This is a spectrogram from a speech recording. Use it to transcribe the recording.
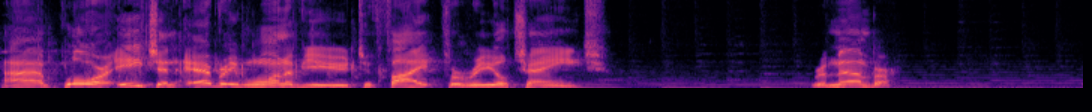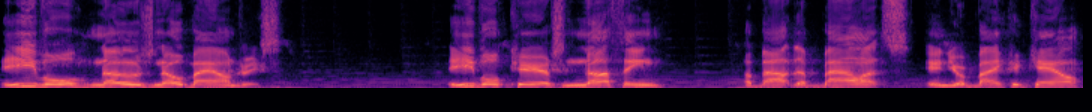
I implore each and every one of you to fight for real change. Remember, evil knows no boundaries. Evil cares nothing about the balance in your bank account,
